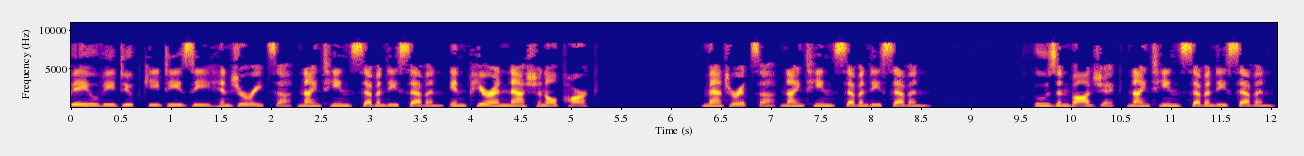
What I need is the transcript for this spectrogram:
Bayuvi Dupki DZ Dzhindzhiritsa 1977 in Pirin National Park. Mantaritsa 1977. Uzunbodzhak 1977.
